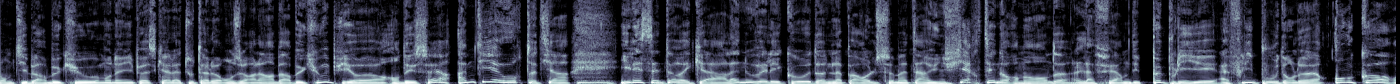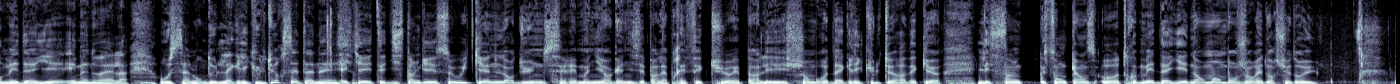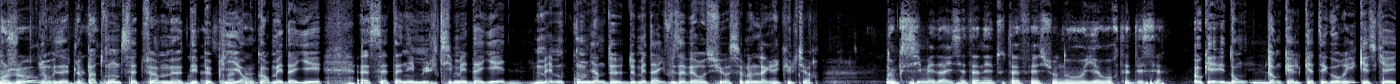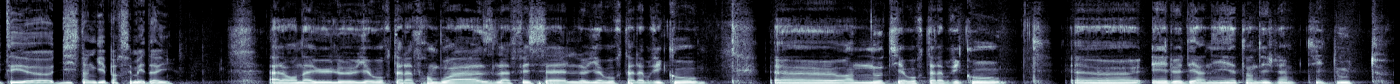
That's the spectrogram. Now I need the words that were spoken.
son petit barbecue, mon ami Pascal. À tout à l'heure, 11h, à un barbecue. Et puis, euh, en dessert, un petit yaourt. Tiens, il est 7h15. La Nouvelle Écho donne la parole ce matin à une fierté normande. La ferme des Peupliers à Flipou dans l'heure. Encore médaillé, Emmanuel, au Salon de l'Agriculture cette année. Et qui a été distingué ce week-end lors d'une cérémonie organisée par la préfecture et par les chambres d'agriculteurs avec euh, les 115 autres médaillés normands. Bonjour Édouard Chedru. Bonjour. Vous êtes le patron de cette ferme des Peupliers, encore médaillé euh, cette année, multi-médaillé. Même combien de, médailles vous avez reçues au Salon de l'Agriculture? Donc six médailles cette année, tout à fait, sur nos yaourts et desserts. Ok, donc dans quelle catégorie? Qu'est-ce qui a été euh, distingué par ces médailles? Alors on a eu le yaourt à la framboise, la faisselle, le yaourt à l'abricot, euh, un autre yaourt à l'abricot, et le dernier, attendez, j'ai un petit doute.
